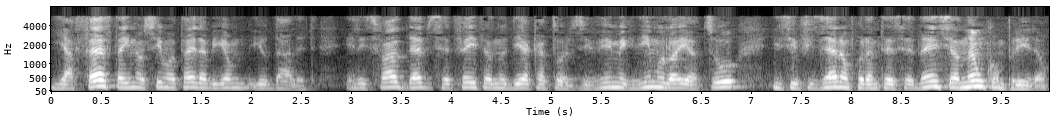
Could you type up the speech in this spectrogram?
e a festa Inosimotay Biyom Yudalet eles fazem, deve ser feita no dia 14. E se fizeram por antecedência, não cumpriram.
